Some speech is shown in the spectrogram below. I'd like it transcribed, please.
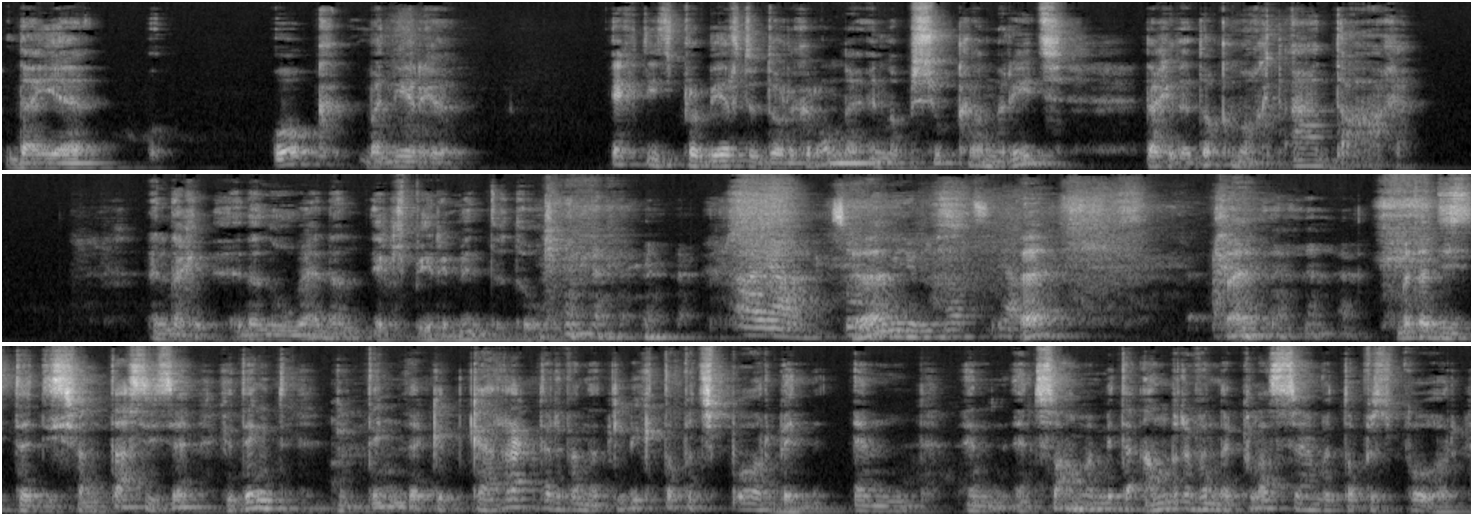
dat je ook wanneer je echt iets probeert te doorgronden en op zoek gaat naar iets, dat je dat ook mocht uitdagen. En dat, je, dat noemen wij dan experimenten doen. ah ja, zo noemen jullie dat. Ja. Maar dat is, dat is fantastisch. Hè? Je denkt, dat ik het karakter van het licht op het spoor ben. En, en, en samen met de anderen van de klas zijn we het op het spoor.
